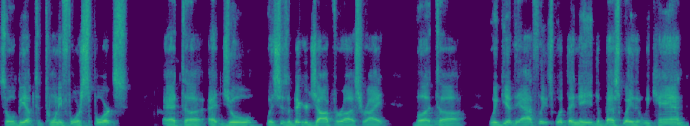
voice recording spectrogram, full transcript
so we'll be up to 24 sports at uh, at Jewell, which is a bigger job for us, right? But uh, we give the athletes what they need the best way that we can.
